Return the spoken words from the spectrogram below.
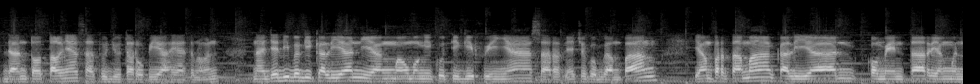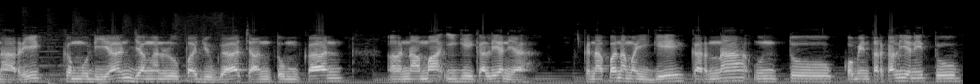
Dan totalnya 1 juta rupiah ya teman-teman. Nah, jadi bagi kalian yang mau mengikuti giveaway-nya, syaratnya cukup gampang. Yang pertama, kalian komentar yang menarik, kemudian jangan lupa juga cantumkan uh, nama IG kalian ya, Kenapa nama IG? Karena untuk komentar kalian itu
